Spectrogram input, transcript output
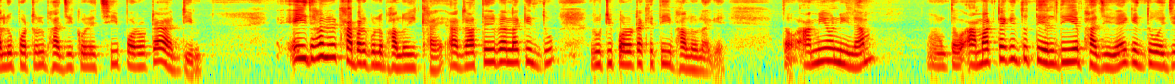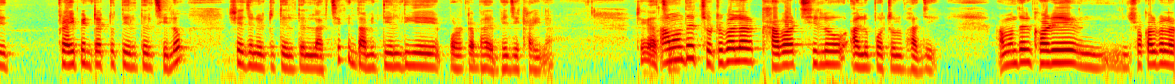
আলু পটল ভাজি করেছি, পরোটা আর ডিম। এই ধরনের খাবারগুলো ভালোই খায়। আর রাতের বেলা কিন্তু রুটি পরোটা খেতেই ভালো লাগে। তো আমিও নিলাম। তো আমারটা কিন্তু তেল দিয়ে ভাজি নেয় কিন্তু ওই যে ফ্রাই প্যানটা একটু তেল তেল ছিল, সেজন্য একটু তেল তেল লাগছে, কিন্তু আমি তেল দিয়ে পরোটা ভেজে খাই না। ঠিক আছে? আমাদের ছোটোবেলার খাবার ছিল আলু পটল ভাজি। আমাদের ঘরে সকালবেলা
